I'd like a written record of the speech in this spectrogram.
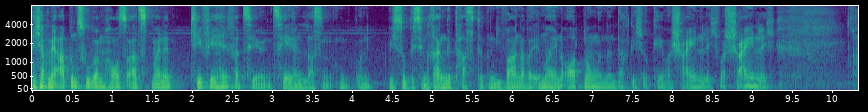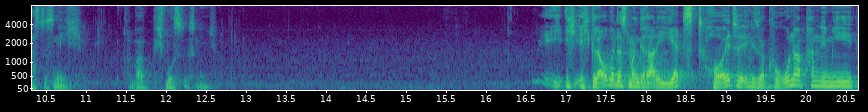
Ich habe mir ab und zu beim Hausarzt meine T4-Helferzählen zählen lassen und, und, mich so ein bisschen rangetastet. Und die waren aber immer in Ordnung. Und dann dachte ich, okay, wahrscheinlich, wahrscheinlich hast du es nicht. Aber ich wusste es nicht. Ich, ich glaube, dass man gerade jetzt, heute in dieser Corona-Pandemie,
